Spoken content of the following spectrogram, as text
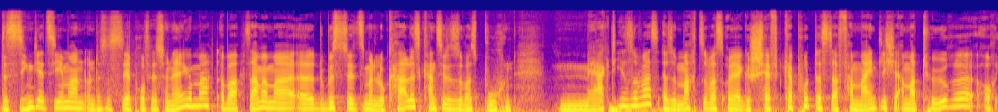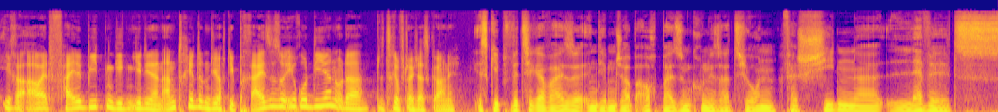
das singt jetzt jemand und das ist sehr professionell gemacht. Aber sagen wir mal, äh, du bist jetzt jemand Lokales, kannst dir sowas buchen. Merkt ihr sowas? Also macht sowas euer Geschäft kaputt, dass da vermeintliche Amateure auch ihre Arbeit feil bieten, gegen ihr die dann antretet und die auch die Preise so erodieren? Oder betrifft euch das gar nicht? Es gibt witzigerweise in dem Job auch bei Synchronisation verschiedene Levels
